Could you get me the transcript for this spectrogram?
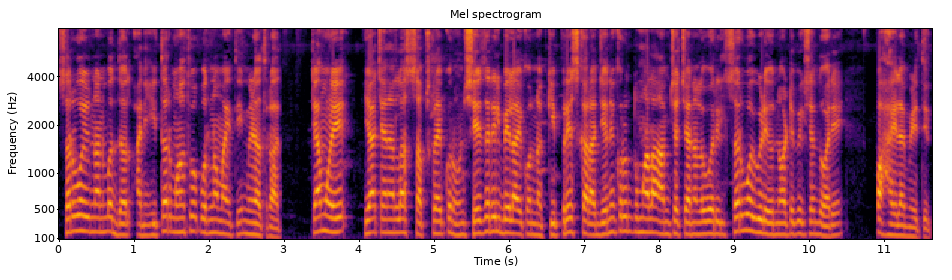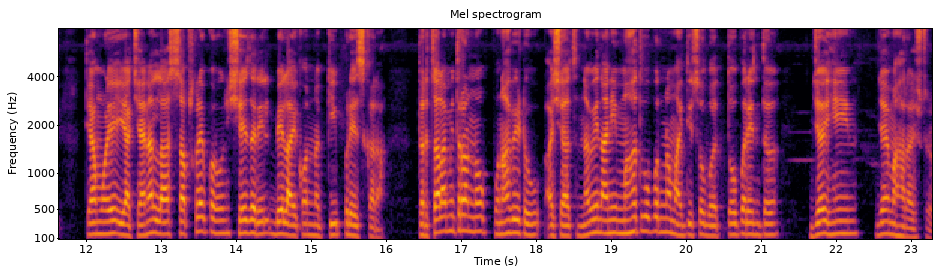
सर्व योजनांबद्दल आणि इतर महत्त्वपूर्ण माहिती मिळत राहते. त्यामुळे या चॅनलला सबस्क्राईब करून शेजारील बेल आयकॉन नक्की प्रेस करा जेणेकरून तुम्हाला आमच्या चॅनलवरील सर्व व्हिडिओ नोटिफिकेशनद्वारे पाहायला मिळतील. त्यामुळे या चॅनलला सबस्क्राईब करून शेजारील बेल आयकॉन नक्की प्रेस करा. तर चला मित्रांनो पुन्हा भेटू अशाच नवीन आणि महत्त्वपूर्ण माहितीसोबत. तोपर्यंत जय हिंद जय महाराष्ट्र.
